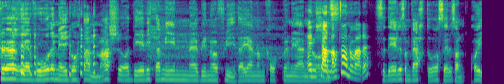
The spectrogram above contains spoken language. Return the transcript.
før eh, våren er i godt anmarsj og D-vitamin eh, begynner å flyte gjennom kroppen igjen. En og- kjenner til noe med det. Så det er liksom hvert år så er det sånn Oi,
